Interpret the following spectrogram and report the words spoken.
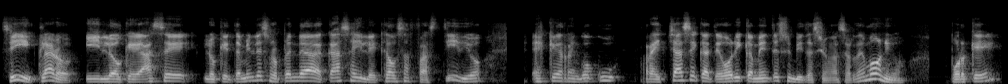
Sí, claro. Y lo que hace, lo que también le sorprende a Akasa y le causa fastidio es que Rengoku rechace categóricamente su invitación a ser demonio. ¿Por qué?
